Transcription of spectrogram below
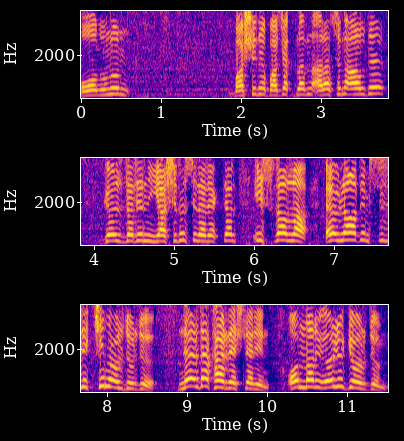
Oğlunun başını bacaklarının arasına aldı. Gözlerinin yaşını silerekten ısrarla evladım sizi kim öldürdü? Nerede kardeşlerin? Onları ölü gördüm.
